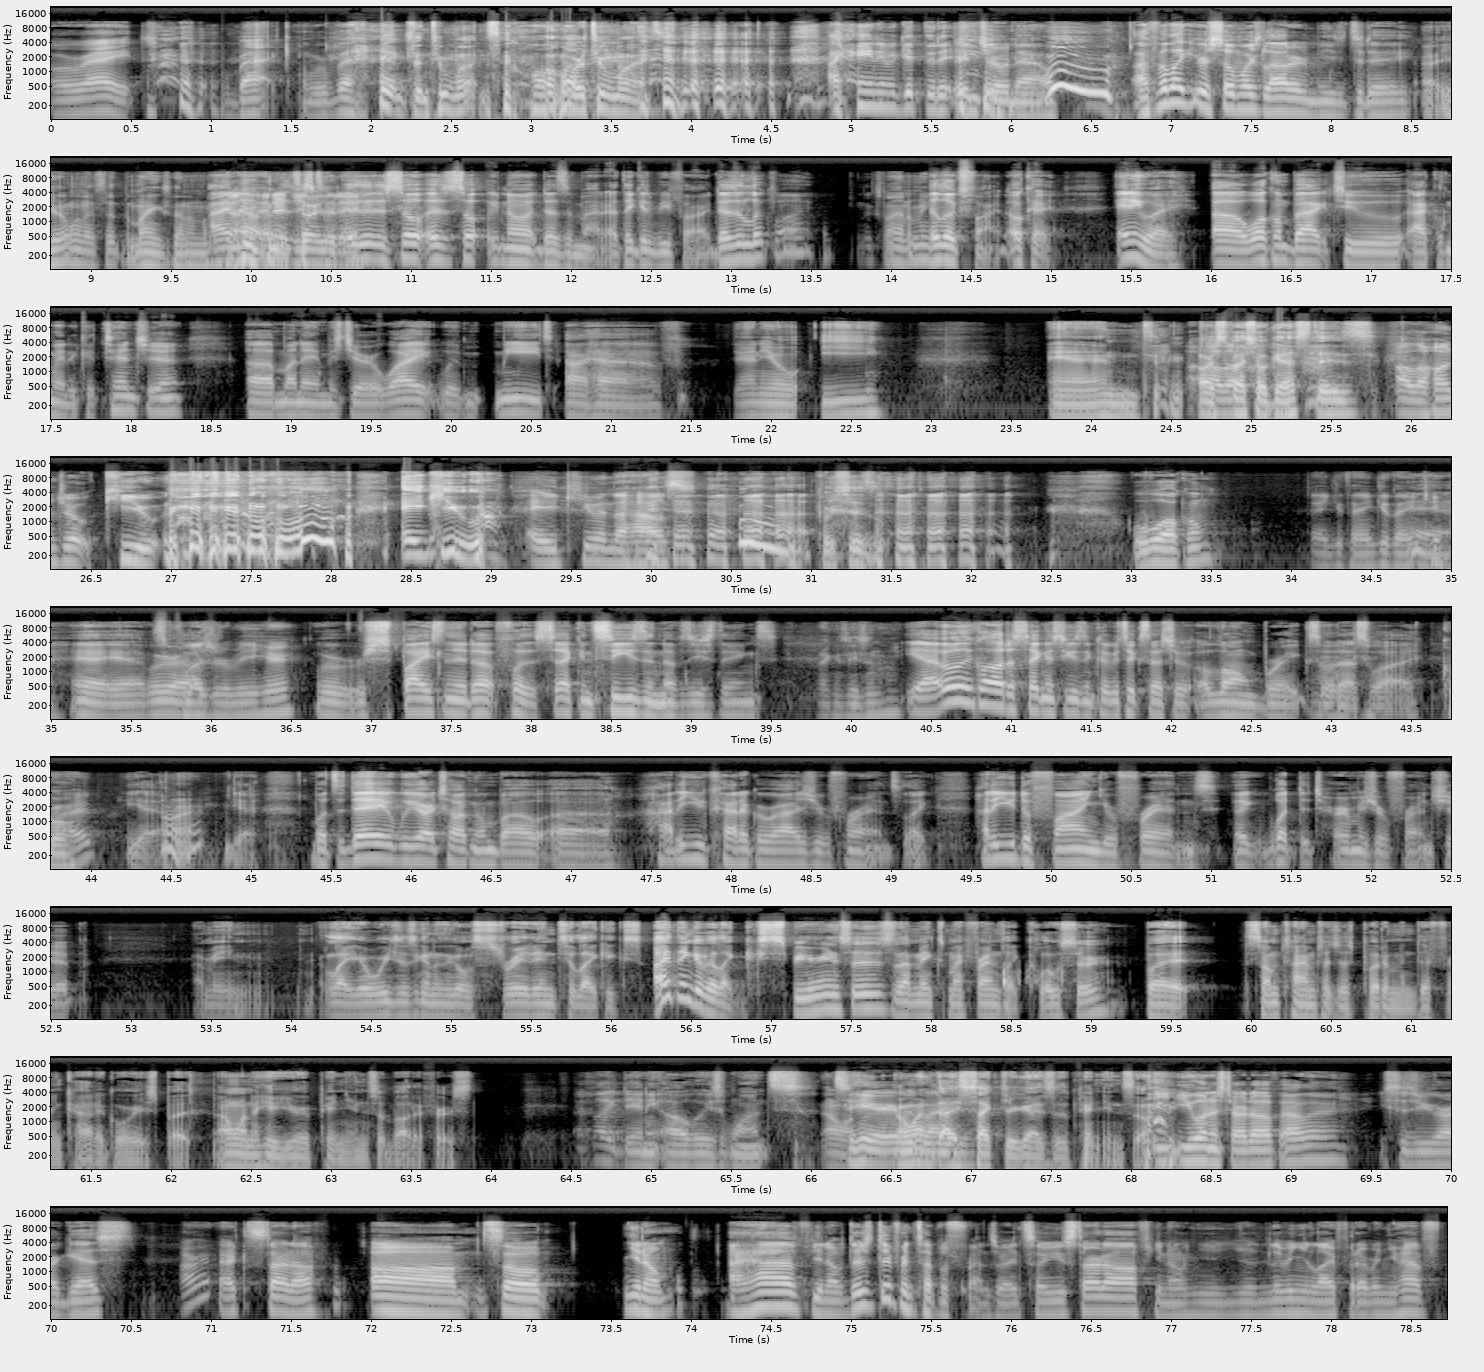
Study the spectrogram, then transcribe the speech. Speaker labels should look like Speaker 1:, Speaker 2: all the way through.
Speaker 1: All right.
Speaker 2: We're back.
Speaker 1: We're back.
Speaker 2: It's been two months. Over two months.
Speaker 1: I can't even get through the intro now.
Speaker 2: Woo!
Speaker 1: I feel like you're so much louder than me today.
Speaker 2: Uh, you're the one that set the mics. I don't know.
Speaker 1: I
Speaker 3: Got
Speaker 1: know. It's,
Speaker 3: today.
Speaker 1: it's so it's so you know it doesn't matter. I think it'll be fine. Does it look fine?
Speaker 2: Looks fine to me.
Speaker 1: It looks fine. Okay. Anyway, uh, welcome back to Acclimated Contention. Uh, my name is Jarrett White. With me, I have
Speaker 2: Daniel E. And our
Speaker 3: Hello.
Speaker 2: special guest is
Speaker 3: Alejandro Q.
Speaker 2: AQ.
Speaker 3: AQ in the house.
Speaker 2: Pushes.
Speaker 1: welcome.
Speaker 3: Thank you, thank you, thank
Speaker 1: yeah,
Speaker 3: you.
Speaker 1: yeah, yeah.
Speaker 3: It's a
Speaker 1: We're uh,
Speaker 3: pleasure to be here.
Speaker 1: we're spicing it up for the second season of these things.
Speaker 2: Second season. huh?
Speaker 1: Yeah, I only call it a second season because we took such a, a long break, so that's why.
Speaker 2: Cool.
Speaker 3: Right?
Speaker 1: Yeah.
Speaker 2: All right.
Speaker 1: Yeah. But today we are talking about uh, how do you categorize your friends? Like, how do you define your friends? Like, what determines your friendship?
Speaker 2: I mean, like, are we just gonna go straight into like? Ex- I think of it like experiences that makes my friends like closer, but sometimes I just put them in different categories. But I want to hear your opinions about it first.
Speaker 1: I feel like Danny always wants
Speaker 2: I
Speaker 1: to
Speaker 2: want,
Speaker 1: hear.
Speaker 2: I want to dissect your guys' opinions. So
Speaker 1: You, you want to start off, Alan? Since you're our guest.
Speaker 3: All right, I can start off. Um, so you know, I have you know, there's different type of friends, right? So you start off, you know, you, you're living your life, whatever, and you have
